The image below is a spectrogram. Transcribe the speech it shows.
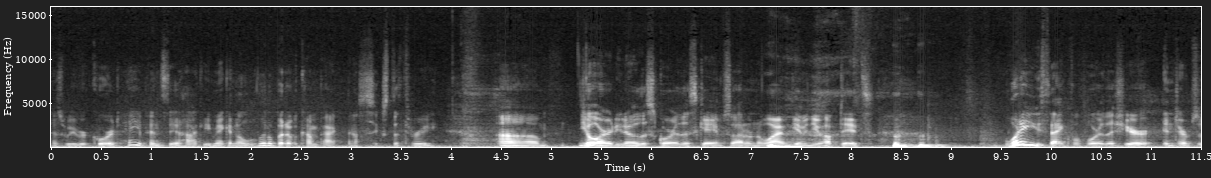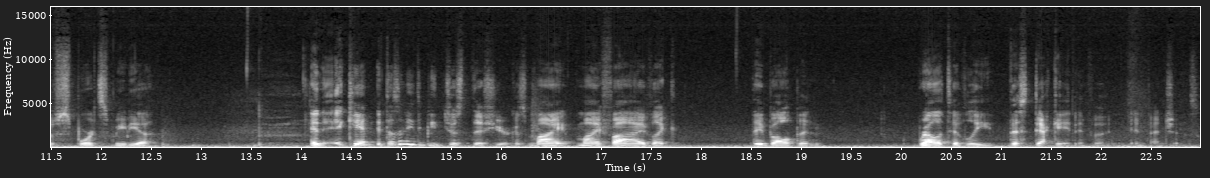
as we record. Hey, Penn State hockey making a little bit of a comeback now, six to three. Um, you'll already know the score of this game, so I don't know why I'm giving you updates. What are you thankful for this year in terms of sports media? And it can't. It doesn't need to be just this year because my my five like they've all been relatively this decade of inventions.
